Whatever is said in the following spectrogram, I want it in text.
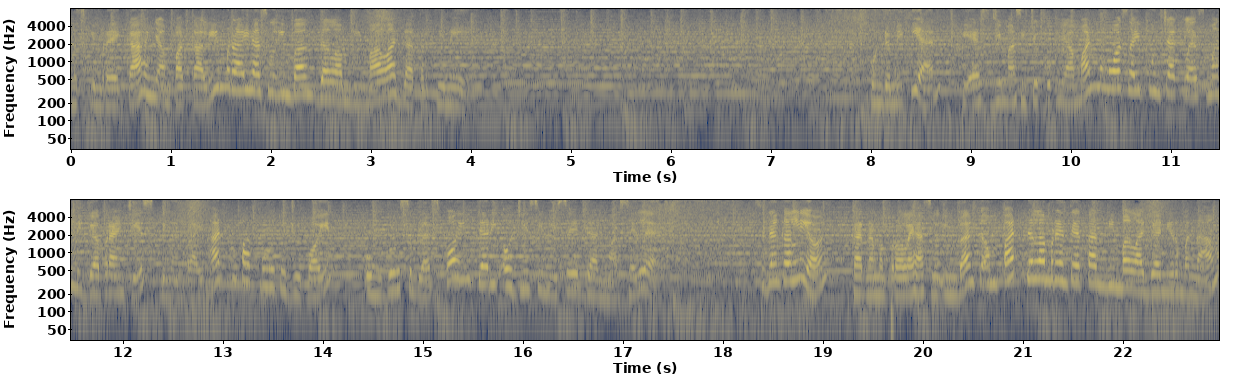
meski mereka hanya empat kali meraih hasil imbang dalam lima laga terkini. Pun demikian, PSG masih cukup nyaman menguasai puncak klasemen Liga Prancis dengan raihan 47 poin, unggul 11 poin dari OGC Nice dan Marseille. Sedangkan Lyon, karena memperoleh hasil imbang keempat dalam rentetan 5 laga menang,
